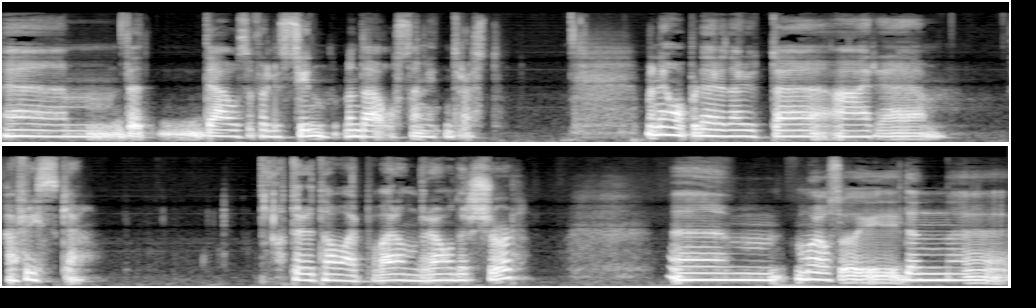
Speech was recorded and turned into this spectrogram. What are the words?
Um, det, det, er jo selvfølgelig synd, men det er også en liten trøst. Men jeg håper dere der ute er, eh, er friske. At dere tar vare på hverandre og dere sjøl. Um, ehm, må jeg også i den, eh,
